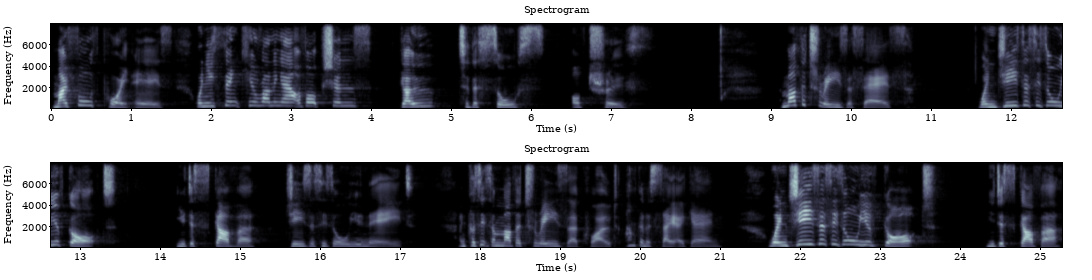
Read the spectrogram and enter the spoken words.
My fourth point is when you think you're running out of options, go to the source of truth. Mother Teresa says, when Jesus is all you've got, you discover Jesus is all you need. And because it's a Mother Teresa quote, I'm going to say it again. When Jesus is all you've got, you discover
